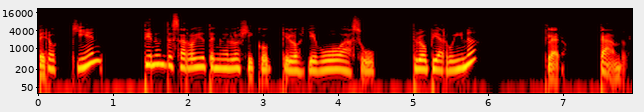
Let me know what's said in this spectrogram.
Pero ¿quién tiene un desarrollo tecnológico que los llevó a su propia ruina? Claro, Candre.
